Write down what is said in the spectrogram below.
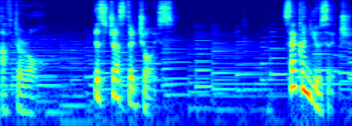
after all. It's just a choice. Second usage.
